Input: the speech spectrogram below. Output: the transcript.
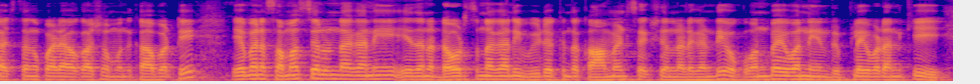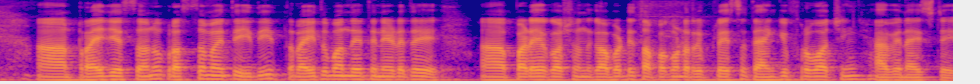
ఖచ్చితంగా పడే అవకాశం ఉంది. కాబట్టి ఏమైనా సమస్యలు ఉన్నా కానీ ఏదైనా డౌట్స్ ఉన్నా కానీ వీడియో కింద కామెంట్ సెక్షన్లో అడగండి. ఒక వన్ బై వన్ నేను రిప్లై ఇవ్వడానికి ట్రై చేస్తాను. ప్రస్తుతం అయితే ఇది. రైతు బంధు అయితే నేడైతే పడే అవకాశం ఉంది కాబట్టి తప్పకుండా రిప్లై ఇస్తాను thank you for watching have a nice day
